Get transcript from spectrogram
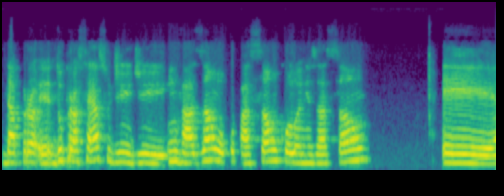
da, do processo de, de invasão, ocupação, colonização, é,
